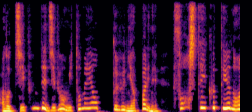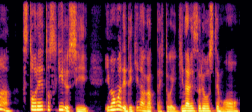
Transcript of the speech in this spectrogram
あの、自分で自分を認めようというふうにやっぱりね、そうしていくっていうのはストレートすぎるし、今までできなかった人がいきなりそれをしても、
